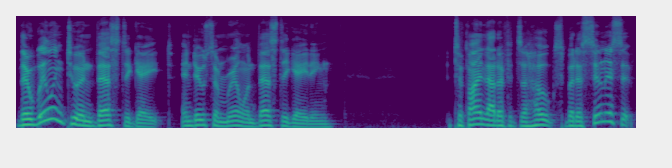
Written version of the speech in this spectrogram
They're willing to investigate and do some real investigating to find out if it's a hoax, but as soon as it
